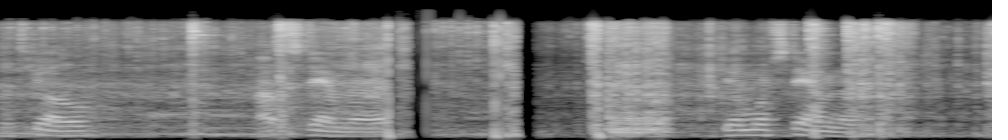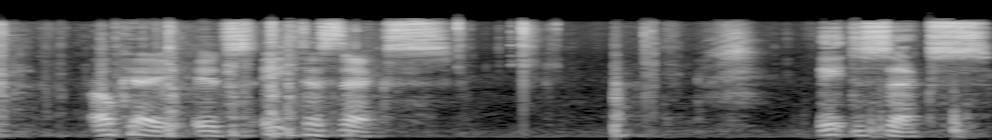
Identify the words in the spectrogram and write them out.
Let's go. Out stamina. Get more stamina. Okay, it's 8 to 6. 8 to 6.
